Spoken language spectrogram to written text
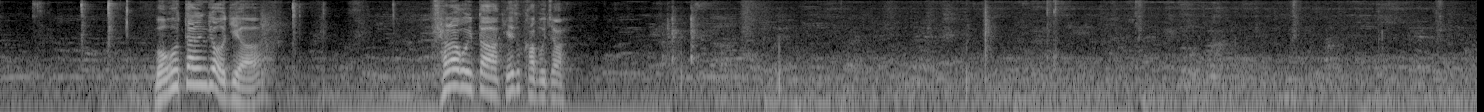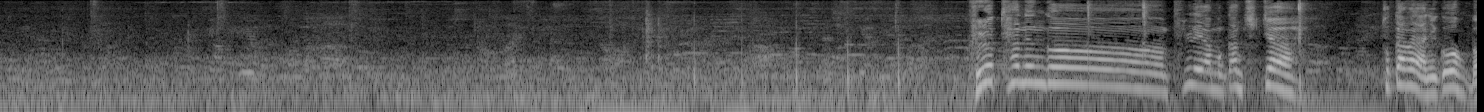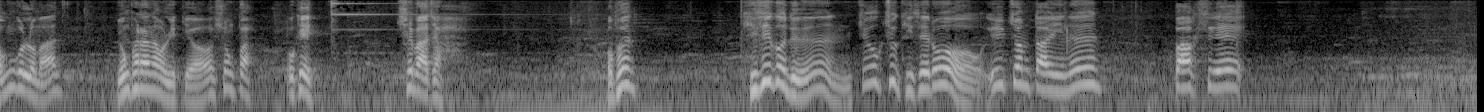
먹었다는 게 어디야? 잘하고 있다. 계속 가보자. 그렇다는 건 플레이 한번 깡 찍자. 툭깡은 아니고 먹은 걸로만 용팔 하나 올릴게요. 숑파 오케이. 출발하자. 오픈. 기세거든. 쭉쭉 기세로 1점 따위는 박스에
